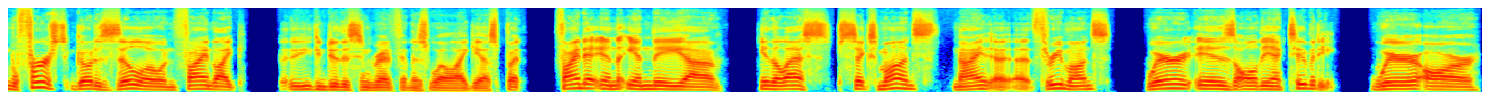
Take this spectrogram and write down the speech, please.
Well, first go to Zillow and find like you can do this in Redfin as well, I guess, but find it in in the uh, in the last six months, nine, uh, uh three months. Where is all the activity? Where are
